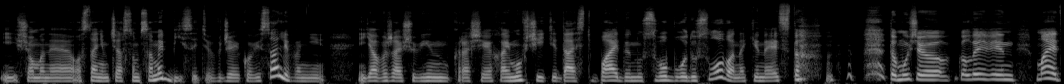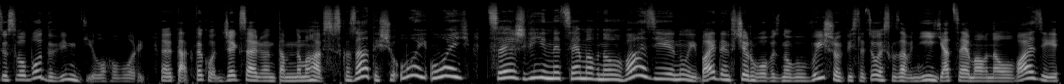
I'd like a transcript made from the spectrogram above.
І що мене останнім часом саме бісить в Джейкові Салівані, я вважаю, що він краще хай мовчить і дасть Байдену свободу слова на кінець. -то. Тому що коли він має цю свободу, він діло говорить. Е, так, так от Джек Саліван там намагався сказати, що ой, ой, це ж він не це мав на увазі. Ну і Байден вчергове знову вийшов після цього і сказав: Ні, я це мав на увазі,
